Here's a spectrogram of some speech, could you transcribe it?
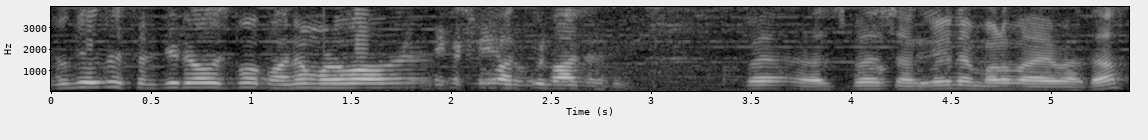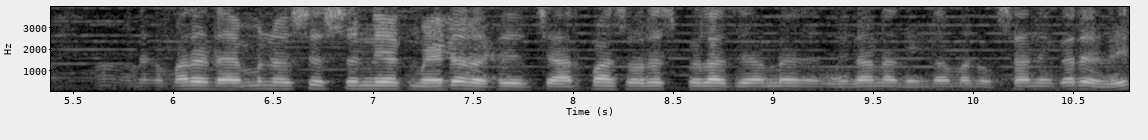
યોગેશભાઈ સર્કિટ હાઉસમાં કોને મળવા આવે? શું આખી વાત હતી? અમે હર્ષભાઈ સંઘવીને મળવા આવ્યા હતા. અમારે ડાયમંડ એસોસિએશનની એક મેટર હતી. ચાર પાંચ વર્ષ પહેલાં જે અમે હીરાના ધંધામાં નુકસાની કરેલી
